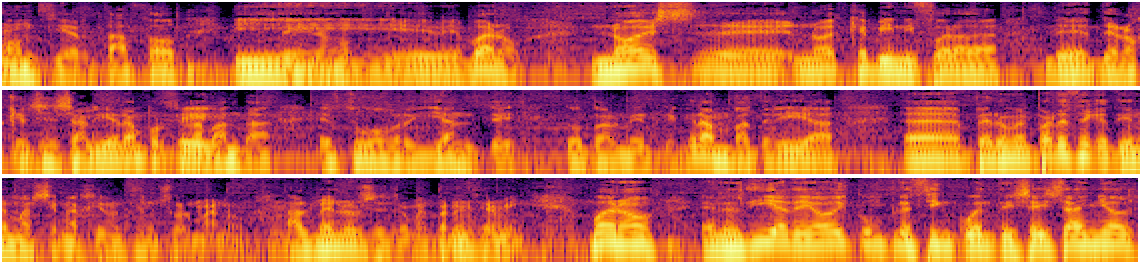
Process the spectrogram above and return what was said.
conciertazo. Y, Sí, ¿no? y, eh, bueno, no es, eh, no es que Vini fuera de, de los que se salieran, porque Sí. la banda estuvo brillante totalmente. Gran batería, eh, pero me parece que tiene más imaginación su hermano. Al menos eso me parece a mí. Bueno, en el día de hoy cumple 56 años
